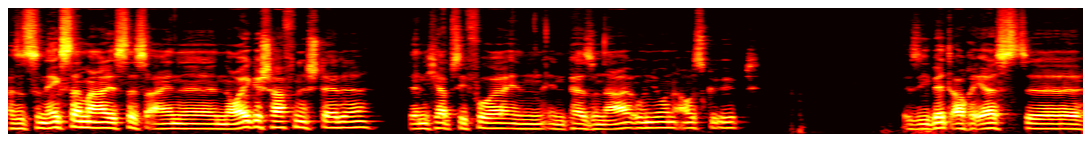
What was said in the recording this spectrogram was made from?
Also zunächst einmal ist das eine neu geschaffene Stelle, denn ich habe sie vorher in, in Personalunion ausgeübt. Sie wird auch erst äh,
